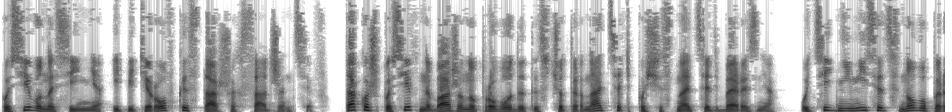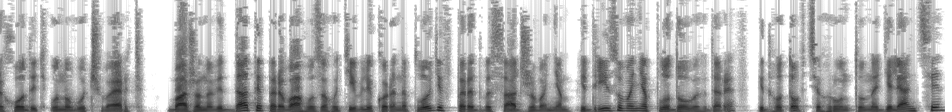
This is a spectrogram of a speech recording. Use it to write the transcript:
посіву насіння і пікіровки старших саджанців. Також посів небажано проводити з 14 по 16 березня. У ці дні місяць знову переходить у нову чверть. Бажано віддати перевагу заготівлі коренеплодів перед висаджуванням, підрізування плодових дерев, підготовці ґрунту на ділянці.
